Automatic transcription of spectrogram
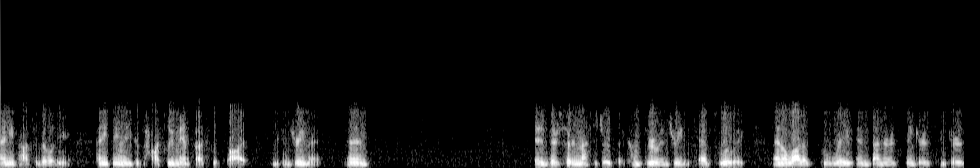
any possibility, anything that you could possibly manifest with thought. You can dream it, and there's certain messages that come through in dreams, absolutely. And a lot of great inventors, thinkers, speakers,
